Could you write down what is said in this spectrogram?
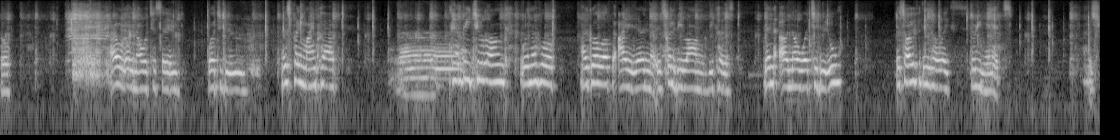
So I don't really know what to say, what to do. Just playing Minecraft. Can't be too long. Whenever I grow up, I then it's gonna be long because then I'll know what to do. Sorry if these are like three minutes. It's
